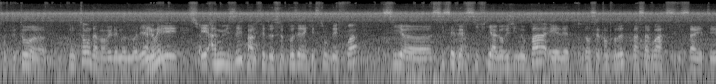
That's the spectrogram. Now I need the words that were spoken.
sont plutôt euh, contents d'avoir eu les mots de Molière oui. et, et amusés par le fait de se poser la question des fois si, euh, si c'est versifié à l'origine ou pas, et d'être dans cet entre-deux, de pas savoir si ça a été.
